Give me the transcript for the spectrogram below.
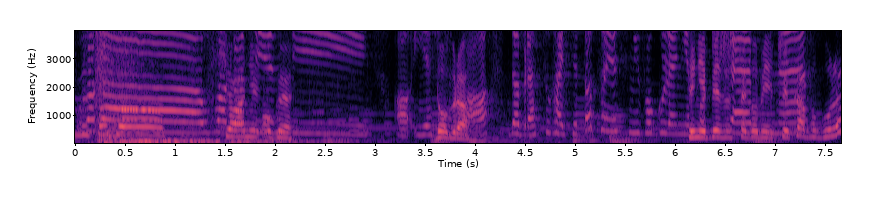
wysadza! Uwaga, uwaga, Ja nie TNT. mogę. O, i jeszcze Dobra. to. Dobra, słuchajcie, to co jest mi w ogóle niepotrzebne. Ty nie bierzesz tego mieczyka w ogóle?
